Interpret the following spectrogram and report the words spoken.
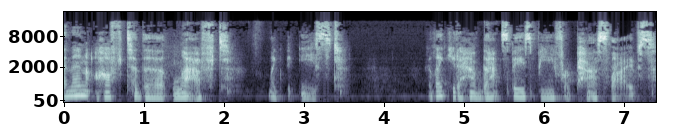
And then off to the left, like the east, I'd like you to have that space be for past lives,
